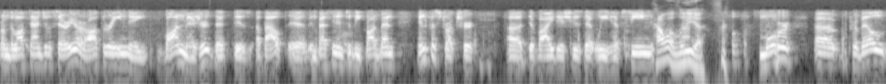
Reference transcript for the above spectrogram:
from the Los Angeles area are authoring a bond measure that is about uh, investing into the broadband infrastructure uh, divide issues that we have seen. Hallelujah. Uh, more uh, prevail,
